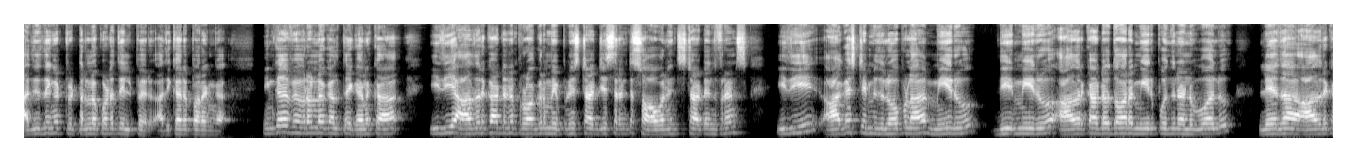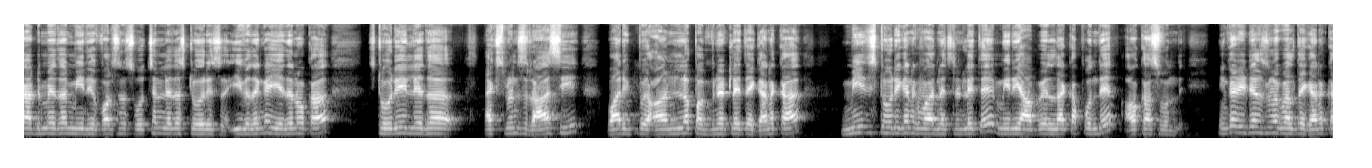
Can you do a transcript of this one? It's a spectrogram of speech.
అదేవిధంగా ట్విట్టర్లో కూడా తెలిపారు అధికారపరంగా ఇంకా వివరాల్లోకి వెళ్తే కనుక ఇది ఆధార్ కార్డు అనే ప్రోగ్రామ్ ఎప్పుడు స్టార్ట్ చేశారంటే సోమవారం నుంచి స్టార్ట్ అయింది ఫ్రెండ్స్ ఇది ఆగస్ట్ ఎనిమిది లోపల మీరు దీ మీరు ఆధార్ కార్డు ద్వారా మీరు పొందిన అనుభవాలు లేదా ఆధార్ కార్డు మీద మీరు ఇవ్వాల్సిన సూచనలు లేదా స్టోరీస్ ఈ విధంగా ఏదైనా ఒక స్టోరీ లేదా ఎక్స్పీరియన్స్ రాసి వారికి ఆన్లైన్లో పంపినట్లయితే కనుక మీ స్టోరీ కనుక వారు నచ్చినట్లయితే మీరు యాభై వేల దాకా పొందే అవకాశం ఉంది. ఇంకా డీటెయిల్స్లోకి వెళ్తే కనుక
